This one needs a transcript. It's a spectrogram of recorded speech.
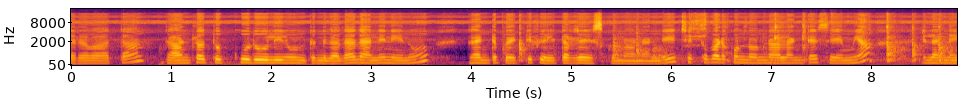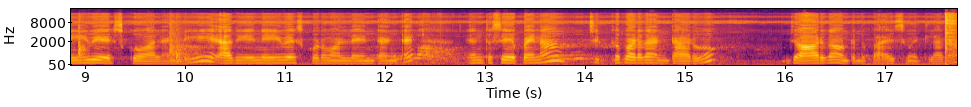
తర్వాత దాంట్లో తుక్కు ధూళి ఉంటుంది కదా దాన్ని నేను గంట పెట్టి ఫిల్టర్ చేసుకున్నానండి. చిక్కపడకుండా ఉండాలంటే సేమియా ఇలా నెయ్యి వేసుకోవాలండి. అది నెయ్యి వేసుకోవడం వల్ల ఏంటంటే ఎంతసేపు అయినా చిక్కపడదు అంటారు జారుగా ఉంటుంది పాయసం ఇట్లాగా.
